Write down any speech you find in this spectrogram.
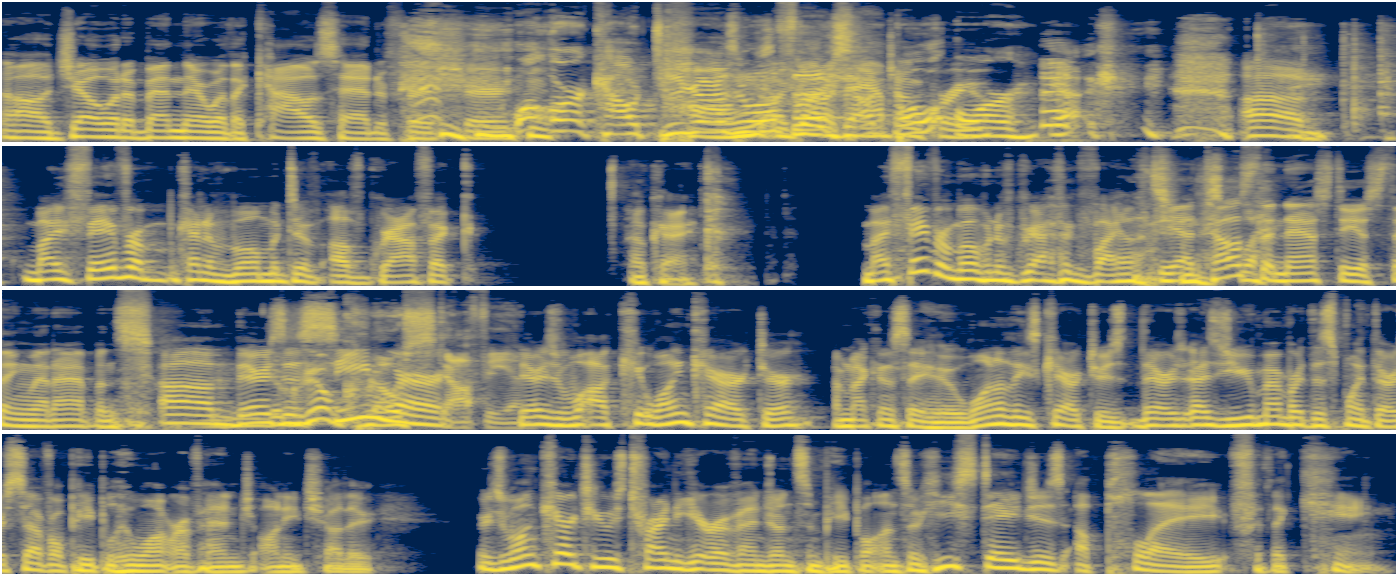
oh, Joe would have been there with a cow's head for sure. well, or a cow tongue guys want for example for or yeah. Um, my favorite kind of moment of, of graphic. Okay. My favorite moment of graphic violence. yeah, tell us the nastiest thing that happens. Um, there's The a scene where stuff, there's one one character. I'm not going to say who. One of these characters. There's, as you remember at this point, there are several people who want revenge on each other. There's one character who's trying to get revenge on some people, and so he stages a play for the king,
